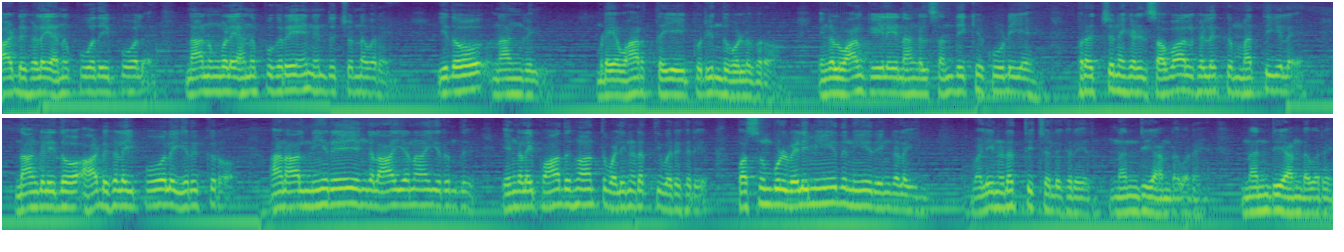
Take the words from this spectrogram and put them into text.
ஆடுகளை அனுப்புவதைப் போல நான் உங்களை அனுப்புகிறேன் என்று சொன்னவரே. இதோ நாங்கள் உடைய வார்த்தையை புரிந்து கொள்ளுகிறோம். எங்கள் வாழ்க்கையிலே நாங்கள் சந்திக்கக்கூடிய பிரச்சனைகள் சவால்களுக்கு மத்தியிலே நாங்கள் இதோ ஆடுகளைப் போல இருக்கிறோம். ஆனால் நீரே எங்கள் ஆயனாய் இருந்து எங்களை பாதுகாத்து வழிநடத்தி வருகிறீர். பசும்புல் வெளிமீது நீர் எங்களை வழிநடத்தி செல்லுகிறீர். நன்றி ஆண்டவரே. நன்றி ஆண்டவரே.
